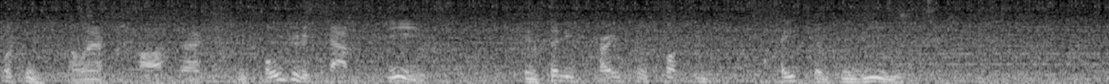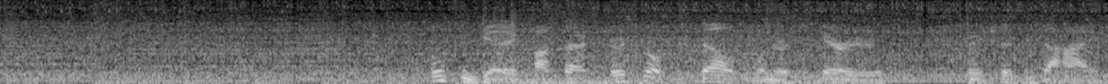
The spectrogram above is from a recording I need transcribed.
Fucking dumbass Cossack. We told you to cap D. Instead he tries to fucking type the BBs. Don't you get it, Cossack? There's no stealth when there's carriers. They just die.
